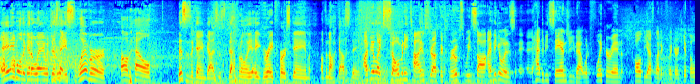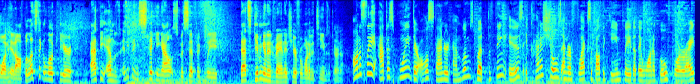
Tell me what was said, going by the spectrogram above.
able to get away with just a sliver of health. This is a game, guys. This is definitely a great first game of the knockout stage. I feel like so many times throughout the groups we saw, I think it was, it had to be Sanji that would flicker in, called the athletic flicker, get the one hit off. But let's take a look here at the emblems. Anything sticking out specifically that's giving an advantage here for one of the teams, Eterna. Honestly, at this point, they're all standard emblems, but the thing is, it kind of shows and reflects about the gameplay that they want to go for, right?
